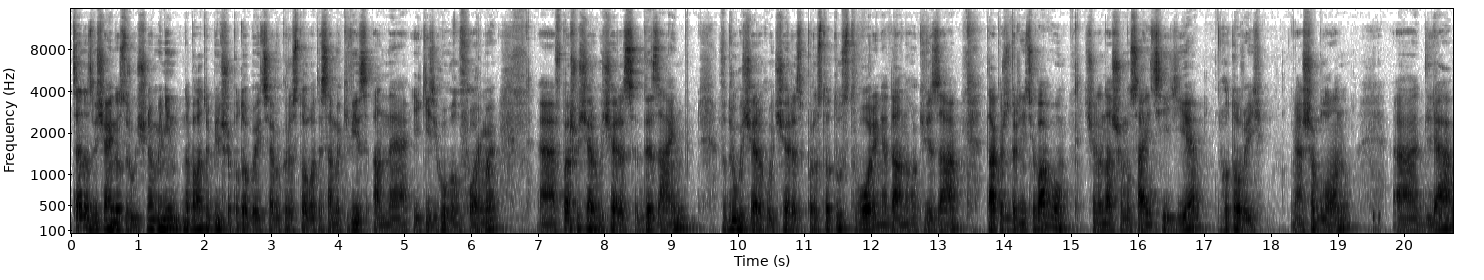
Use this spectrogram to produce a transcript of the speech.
Це надзвичайно зручно. Мені набагато більше подобається використовувати саме квіз, а не якісь Google форми. Е, В першу чергу через дизайн, в другу чергу через простоту створення даного квіза. Також зверніть увагу, що на нашому сайті є готовий е, шаблон е, для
